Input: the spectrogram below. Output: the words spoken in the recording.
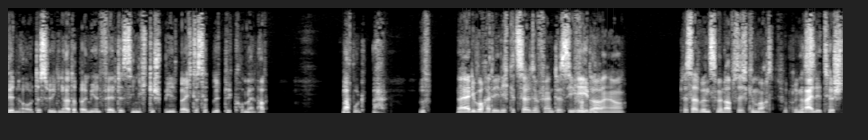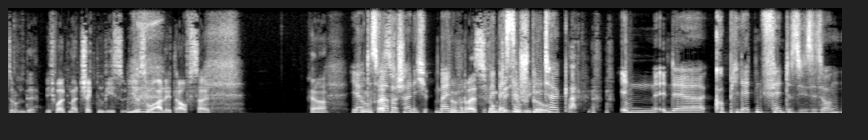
genau, deswegen hat er bei mir in Fantasy nicht gespielt, weil ich das nicht mitbekommen habe. Na gut. Naja, die Woche hat eh nicht gezählt in Fantasy, von Eben. daher. Das hat Vince mit Absicht gemacht. Übrigens. Reine Teststunde. Ich wollte mal checken, wie ihr so alle drauf seid. Ja. Ja, das war 35 wahrscheinlich mein, 35 mein bester. Spieltag in, in der kompletten Fantasy-Saison.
